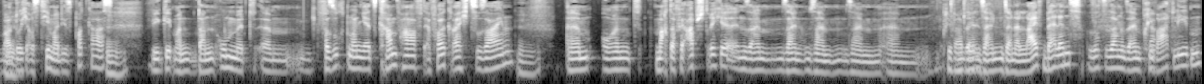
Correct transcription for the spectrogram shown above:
war Mhm. durchaus Thema dieses Podcasts. Wie geht man dann um mit, ähm, versucht man jetzt krampfhaft erfolgreich zu sein? Mhm. Ähm, und macht dafür Abstriche in seinem, seinem, seinem, seinem ähm, Privatleben. in, sein, in seiner Life Balance sozusagen, in seinem Privatleben.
